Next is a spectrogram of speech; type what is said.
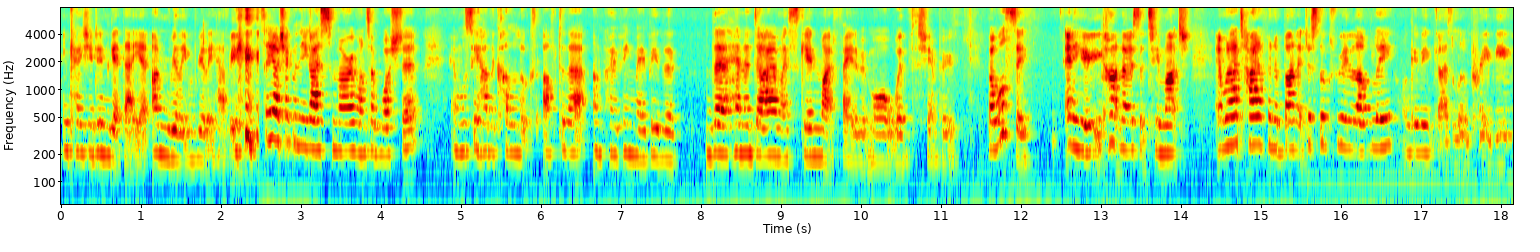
in case you didn't get that yet. I'm really really happy. So yeah I'll check with you guys tomorrow once I've washed it and we'll see how the colour looks after that. I'm hoping maybe the the henna dye on my skin might fade a bit more with shampoo but we'll see Anywho, you can't notice it too much. And when I tie it up in a bun, it just looks really lovely. I'll give you guys a little preview.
